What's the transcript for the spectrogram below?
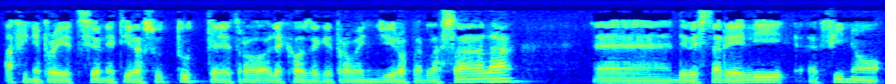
a fine proiezione tira su tutte le, tro- le cose che trova in giro per la sala eh, deve stare lì eh, fino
